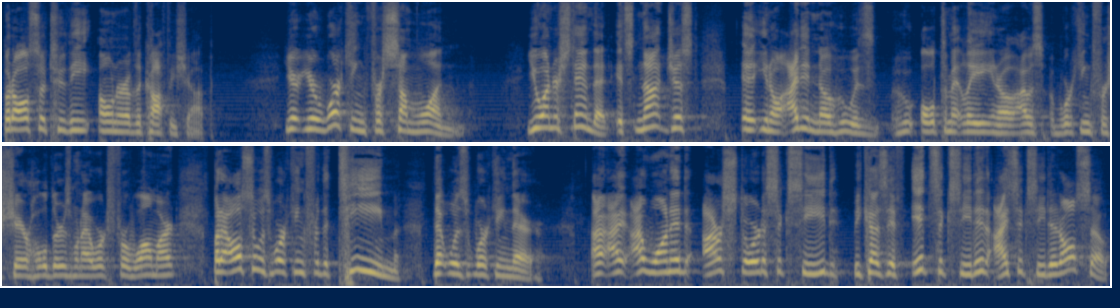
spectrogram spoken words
but also to the owner of the coffee shop. You're, you're working for someone. You understand that. It's not just, Uh, you know, I didn't know who was, who ultimately, you know, I was working for shareholders when I worked for Walmart, but I also was working for the team that was working there. I, I, I wanted our store to succeed because if it succeeded, I succeeded also.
